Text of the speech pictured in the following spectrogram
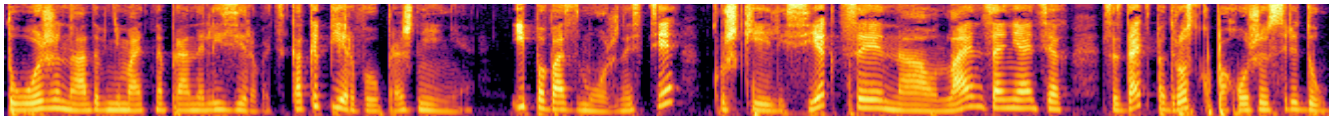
тоже надо внимательно проанализировать, как и первое упражнение. И по возможности в кружке или секции, на онлайн-занятиях создать подростку похожую среду.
